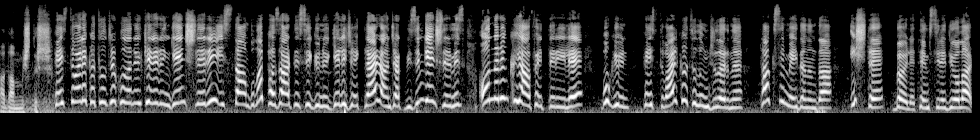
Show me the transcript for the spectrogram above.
adanmıştır. Festivale katılacak olan ülkelerin gençleri İstanbul'a pazartesi günü gelecekler ancak bizim gençlerimiz onların kıyafetleriyle bugün festival katılımcılarını Taksim Meydanı'nda işte böyle temsil ediyorlar.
